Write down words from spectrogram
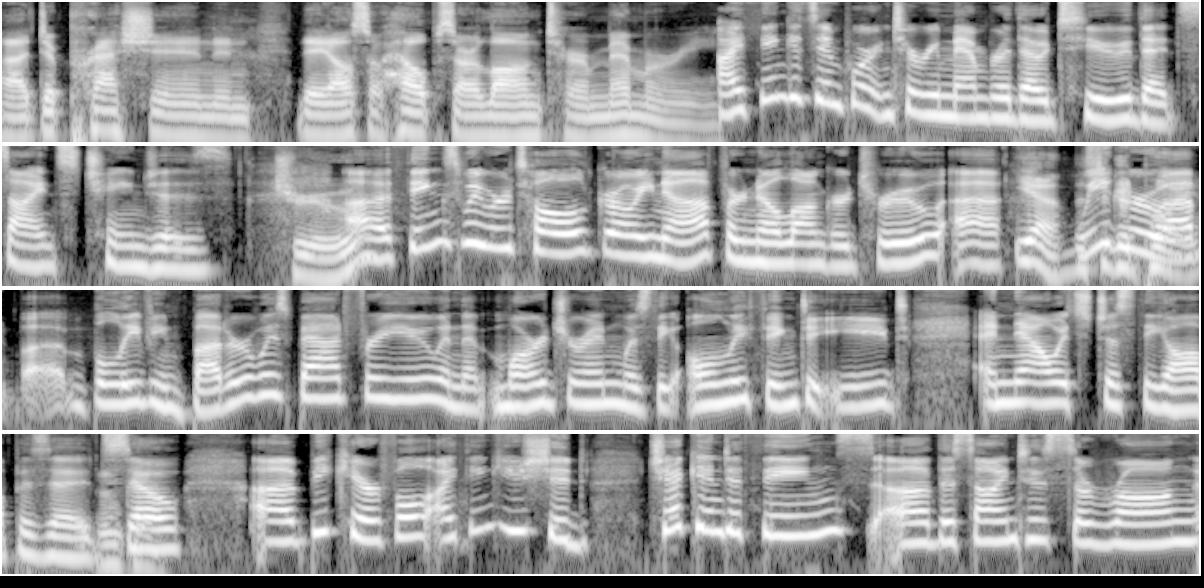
uh, depression, and they also helps our long-term memory. I think it's important to remember, though, too, that science changes. True. Uh, things we were told growing up are no longer true. Uh, Yeah, we grew point. up uh, believing butter was bad for you and that margarine was the only thing to eat, and now it's just the opposite. So uh, be careful. I think you should check into things. Uh, the scientists are wrong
